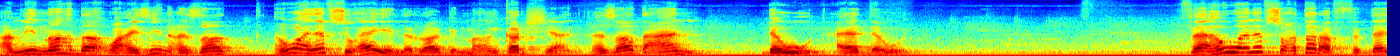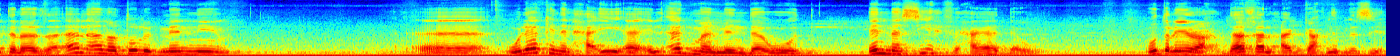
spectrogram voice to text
عاملين نهضة وعايزين عظات. هو نفسه قايل للراجل ما أنكرش يعني عظات عن داوود حياة داوود. فهو نفسه اعترف في بداية العظة قال أنا طلب مني آه، ولكن الحقيقة الأجمل من داوود المسيح في حياة داوود. ودري راح دخل حج عن المسيح.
